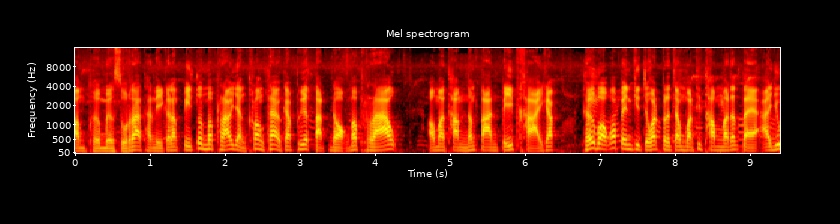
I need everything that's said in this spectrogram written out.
อำเภอเมืองสุราษฎร์ธานีกำลังปีนต้นมะพร้าวอย่างคล่องแคล่วครับเพื่อตัดดอกมะพร้าวเอามาทำน้ำตาลปี๊บขายครับ เธอบอกว่าเป็นกิจวัตรประจำวันที่ทำมาตั้งแต่อายุ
